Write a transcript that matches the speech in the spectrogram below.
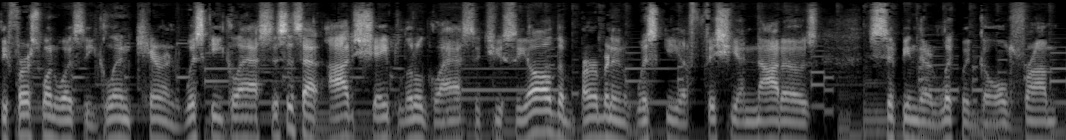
The first one was the Glencairn whiskey glass. This is that odd shaped little glass that you see all the bourbon and whiskey aficionados sipping their liquid gold from.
